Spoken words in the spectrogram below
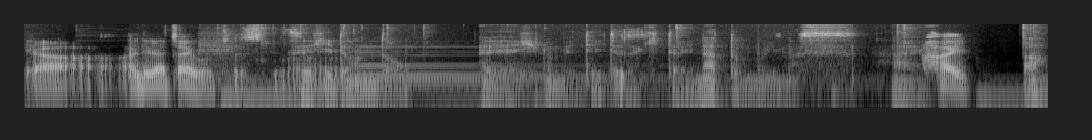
いやーありがたいことですね。ぜひどんどん、えー広めていただきたいなと思います。はい、はい。あ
